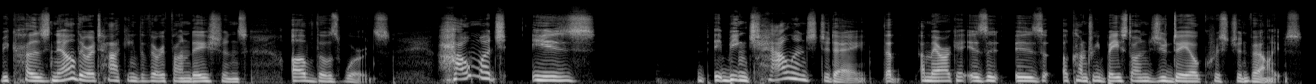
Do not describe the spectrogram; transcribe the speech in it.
because now they're attacking the very foundations of those words. How much is being challenged today that America is a, is a country based on Judeo-Christian values?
